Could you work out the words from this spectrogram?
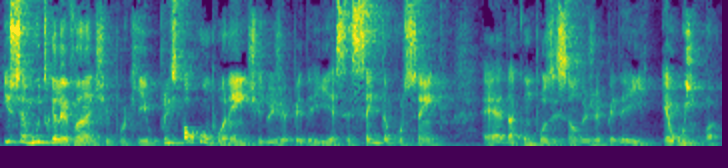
Isso é muito relevante porque o principal componente do IGPDI é 60% é, da composição do IGPDI é o IPA.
